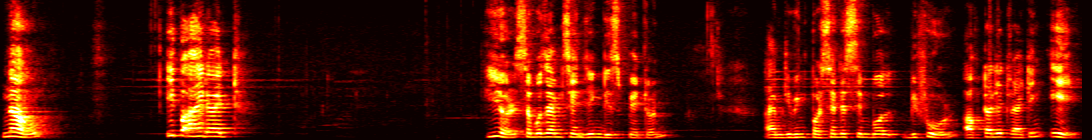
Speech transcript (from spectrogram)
Now if i write here suppose i am changing this pattern. I am giving percentage symbol before after that writing a.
